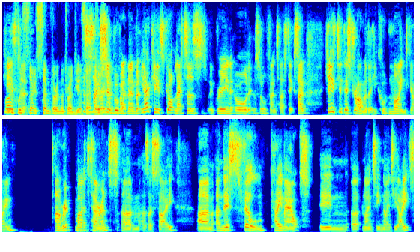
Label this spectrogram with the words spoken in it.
Keith Life was to, so simpler in the 20th century. So simple back then, but yeah, Keith's got letters agreeing it all. It was all fantastic. So Keith did this drama that he called Mind Game, um, written by Terrance, um, as I say, um, and this film came out in uh, 1998.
